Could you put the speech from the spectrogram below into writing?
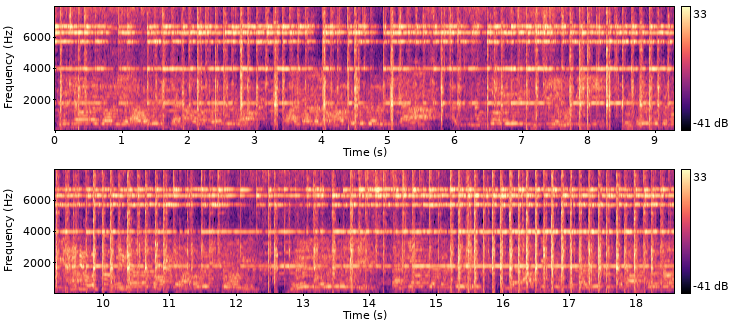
சிவஞான சுவாமிகள் அவதரித்த நம்ம தான் பிறந்திருக்கலாம் தாய்மார்கள்லாம் மாற்றப்பட்டு வந்திருக்கீங்க அதுக்கு முன்பாகவே அவதரித்த பூமி வயதிலேயே பெற்று இந்த நாட்டிற்கு இந்த சைவத்திற்கும் அற்புதமான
